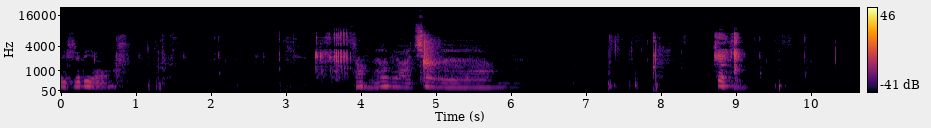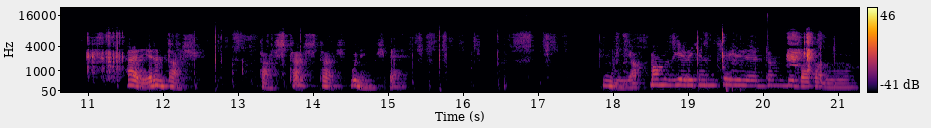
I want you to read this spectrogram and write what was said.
genişledi ya. Sandığı bir açalım. Çok iyi. Her yerim taş. Taş, taş, taş. Bu neymiş be? Şimdi yapmamız gereken şeylerden bir bakalım.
